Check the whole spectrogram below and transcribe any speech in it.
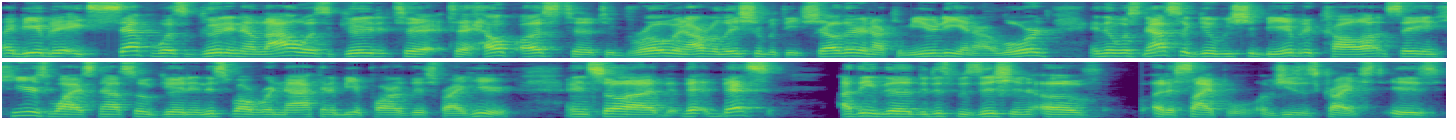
like be able to accept what's good and allow what's good to, to help us to, to grow in our relationship with each other and our community and our Lord. And then what's not so good, we should be able to call out and say, and here's why it's not so good. And this is why we're not going to be a part of this right here. And so uh, that, that's, I think the, the disposition of a disciple of Jesus Christ is,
